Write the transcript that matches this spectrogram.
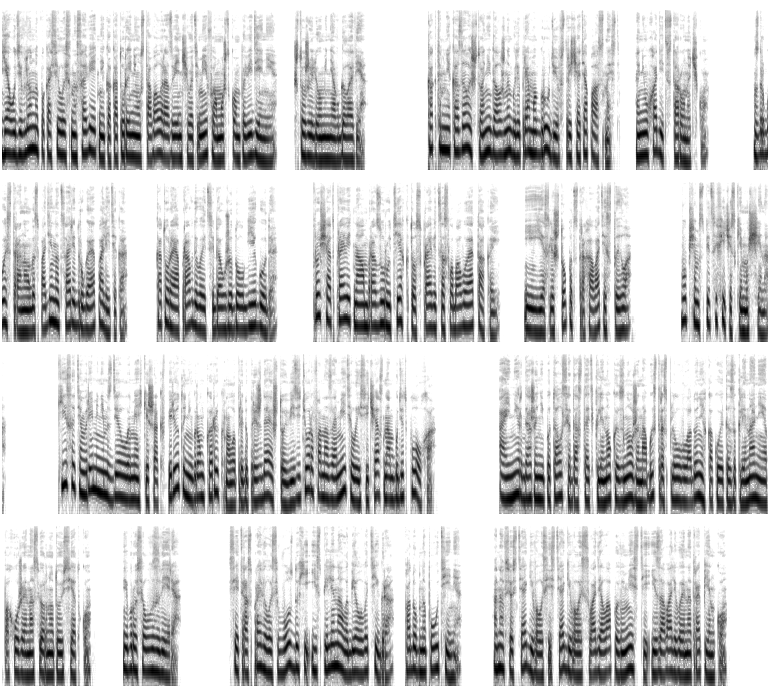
я удивленно покосилась на советника, который не уставал развенчивать мифы о мужском поведении, что жили у меня в голове. Как-то мне казалось, что они должны были прямо грудью встречать опасность, а не уходить в стороночку. С другой стороны, у господина царя другая политика, которая оправдывает себя уже долгие годы. Проще отправить на амбразуру тех, кто справится с лобовой атакой, и, если что, подстраховать из тыла. В общем, специфический мужчина. Киса тем временем сделала мягкий шаг вперед и негромко рыкнула, предупреждая, что визитеров она заметила и сейчас нам будет плохо. Айнир даже не пытался достать клинок из ножен, а быстро сплел в ладонях какое-то заклинание, похожее на свернутую сетку, и бросил в зверя. Сеть расправилась в воздухе и спеленала белого тигра, подобно паутине — она все стягивалась и стягивалась, сводя лапы вместе и заваливая на тропинку.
